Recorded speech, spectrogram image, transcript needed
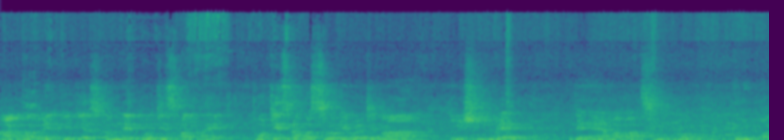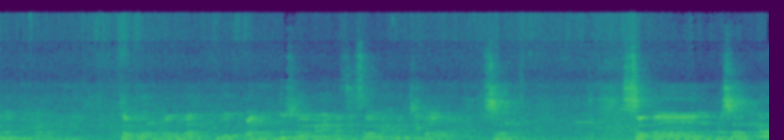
ভাগবতের তৃতীয় স্কন্ধের পঁচিশ অধ্যায়ে, পঁচিশ নম্বর শ্লোকে বলছে, মা তুমি শুনবে যে হ্যাঁ বাবা শুনব তুমি বলো একটু ভালো করে। তখন ভগবান খুব আনন্দ সহকারে, হাসি সহকারে বলছে মা শোন। শতান প্রসঙ্গা,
